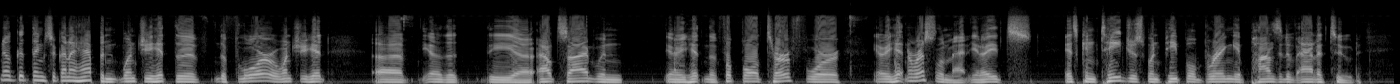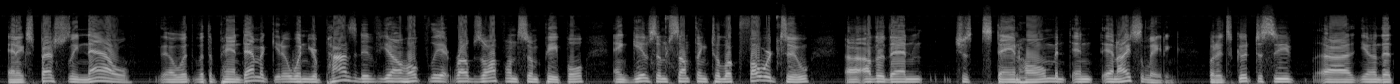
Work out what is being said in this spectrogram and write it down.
know, good things are going to happen once you hit the the floor or once you hit, uh, you know, the the uh, outside when you know you're hitting the football turf or you know you're hitting a wrestling mat. You know, it's it's contagious when people bring a positive attitude and especially now you know, with with the pandemic, you know, when you're positive, you know, hopefully it rubs off on some people and gives them something to look forward to, uh, other than just staying home and, and, and isolating. But it's good to see, uh, you know, that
